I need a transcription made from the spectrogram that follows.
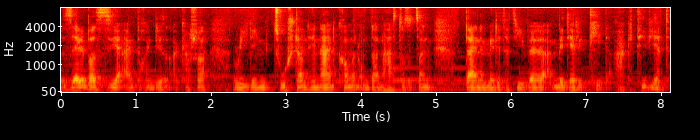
selber sehr einfach in diesen Akasha-Reading-Zustand hineinkommen und dann hast du sozusagen deine meditative Medialität aktiviert.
